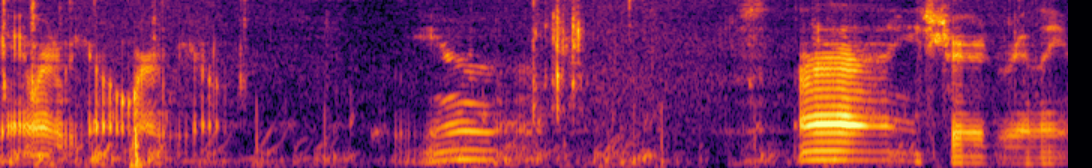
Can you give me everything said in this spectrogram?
Okay, where do we go? Where do we go? Here. I should really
